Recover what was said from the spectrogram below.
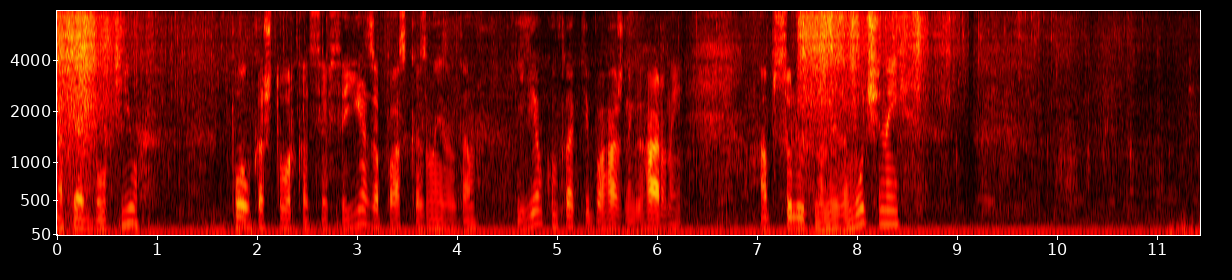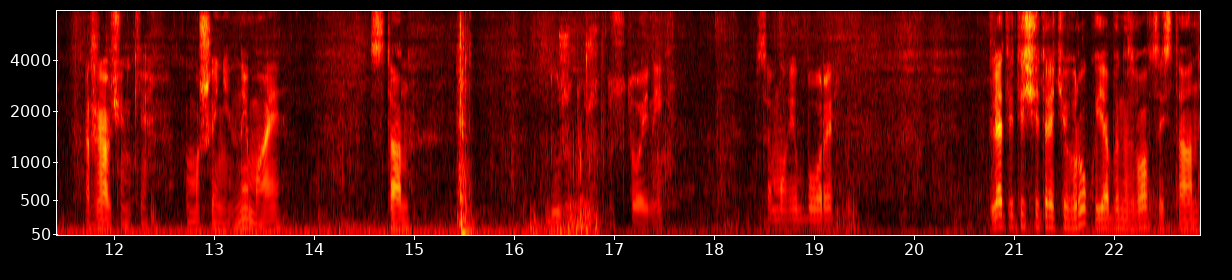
на 5 болтів. Полка, шторка, це все є, запаска знизу там є в комплекті, багажник гарний, абсолютно не замучений. Ржавчинки по машині немає. Стан дуже-дуже достойний самої бори. Для 2003 року я би назвав цей стан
